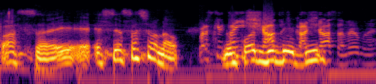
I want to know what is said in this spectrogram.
nossa, é, é sensacional. Parece que ele não tá pode inchado ver de cachaça mesmo, né?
